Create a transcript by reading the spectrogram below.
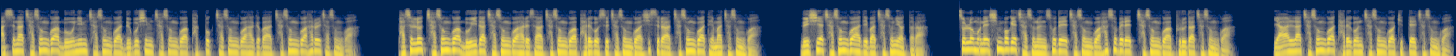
아스나 자손과 무우님 자손과 느부심 자손과 박북 자손과 하그바 자손과 하를 자손과 바슬롯 자손과 무이다 자손과 하르사 자손과 바르고스 자손과 시스라 자손과 데마 자손과 느시아 자손과 하디바 자손이었더라. 솔로몬의 신복의 자손은 소대 자손과 하소베렛 자손과 부르다 자손과 야알라 자손과 다르곤 자손과 깃델 자손과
